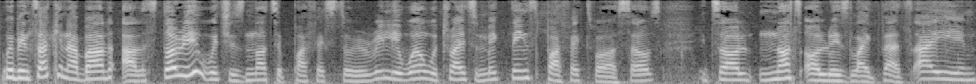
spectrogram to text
we've been talking about our story, which is not a perfect story. Really, when we try to make things perfect for ourselves, it's all not always like that. I,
